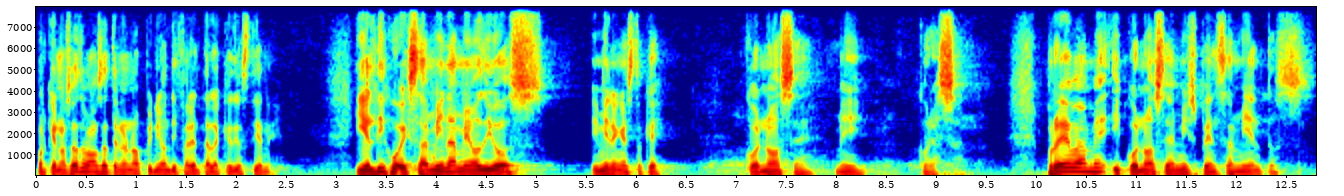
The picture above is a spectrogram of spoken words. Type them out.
Porque nosotros vamos a tener una opinión diferente a la que Dios tiene. Y Él dijo, examíname, oh Dios. Y miren esto que, conoce mi corazón. Pruébame y conoce mis pensamientos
